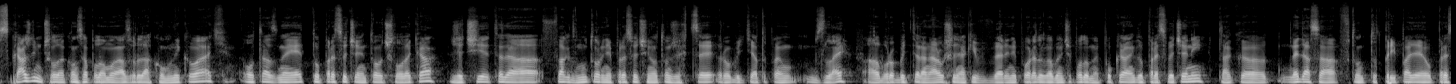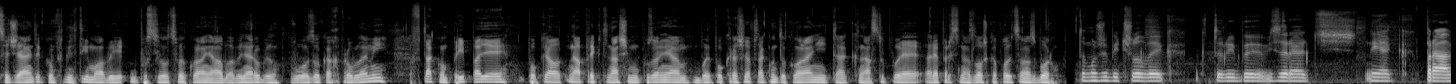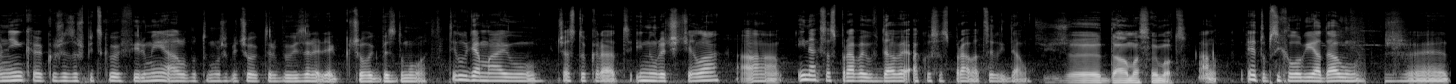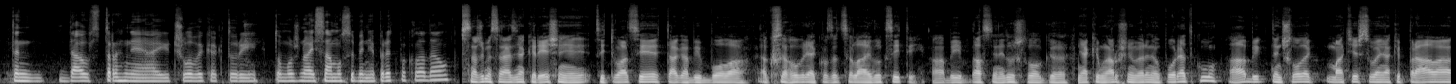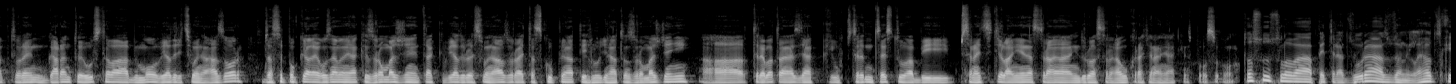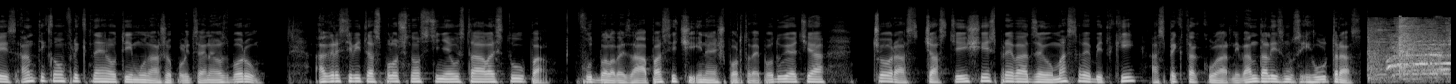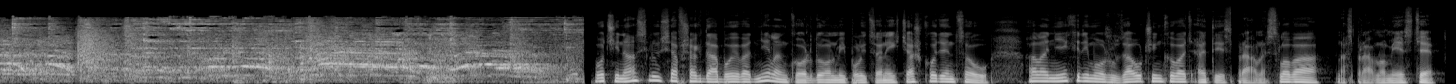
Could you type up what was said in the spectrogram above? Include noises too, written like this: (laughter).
S každým človekom sa podľa môjho názoru dá komunikovať. Otázne je to presvedčenie toho človeka, že či je teda fakt vnútorne presvedčený o tom, že chce robiť, ja to poviem, zle, alebo robiť teda narušiť nejaký verejný poriadok alebo niečo podobné. Pokiaľ je niekto presvedčený, tak uh, nedá sa v tomto prípade ho presvedčiť aj konfliktný tým, aby upustil od svojho alebo aby nerobil v úvodzokách problémy. V takom prípade, pokiaľ napriek našim upozoreniam bude pokračovať v takomto konaní, tak nastupuje represívna zložka policajného zboru. To môže byť človek, ktorý bude vyzerať nejak právnik, akože zo špickovej firmy, alebo to môže byť človek, ktorý bude vyzerať ako človek bez domova. Tí ľudia majú častokrát inú reč tela a inak sa správajú v dave, ako sa správa celý dav. Čiže dáv má svoj moc. Áno je to psychológia davu, že ten dav strhne aj človeka, ktorý to možno aj sám o sebe nepredpokladal. Snažíme sa nájsť nejaké riešenie situácie tak, aby bola, ako sa hovorí, ako za celá aj Vlk City. Aby vlastne nedošlo k nejakému narušeniu verejného poriadku a aby ten človek má tiež svoje nejaké práva, ktoré garantuje ústava, aby mohol vyjadriť svoj názor. Zase pokiaľ je oznámené nejaké zhromaždenie, tak vyjadruje svoj názor aj tá skupina tých ľudí na tom zhromaždení a treba tam nájsť nejakú strednú cestu, aby sa necítila ani jedna strana, ani druhá strana ukratená nejakým spôsobom. To sú slova Petra Petra Dzura a Zuzany Lehockej z antikonfliktného týmu nášho policajného zboru. Agresivita v spoločnosti neustále stúpa. Futbalové zápasy či iné športové podujatia čoraz častejšie sprevádzajú masové bitky a spektakulárny vandalizmus ich ultras. Voči násiliu sa však dá bojovať nielen kordónmi policajných ťažkodencov, ale niekedy môžu zaučinkovať aj tie správne slová na správnom mieste.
